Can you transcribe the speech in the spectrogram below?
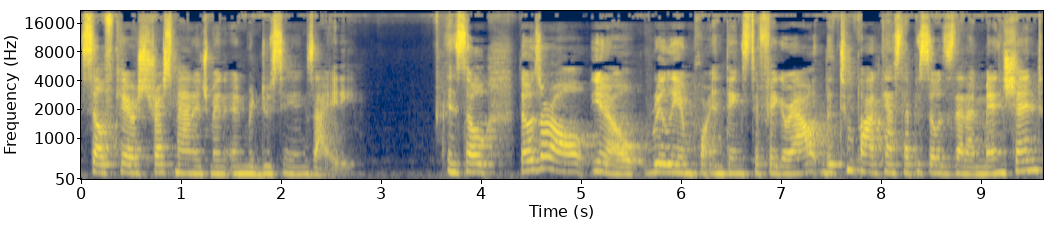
self care, stress management, and reducing anxiety. And so those are all, you know, really important things to figure out. The two podcast episodes that I mentioned,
